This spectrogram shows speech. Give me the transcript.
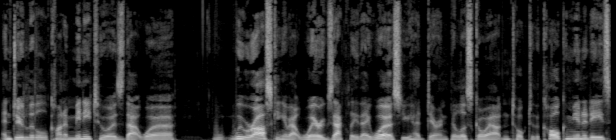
and do little kind of mini tours that were. We were asking about where exactly they were. So you had Deron Bilous go out and talk to the coal communities.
